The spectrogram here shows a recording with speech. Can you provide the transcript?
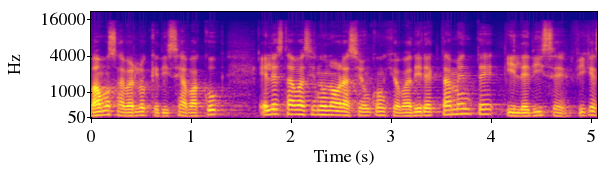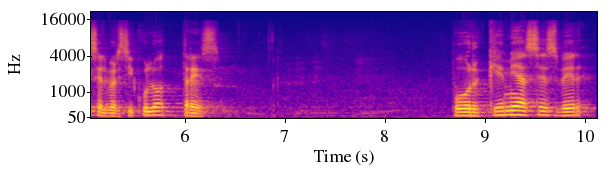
Vamos a ver lo que dice Habacuc. Él estaba haciendo una oración con Jehová directamente y le dice, fíjese el versículo 3. ¿Por qué me haces ver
